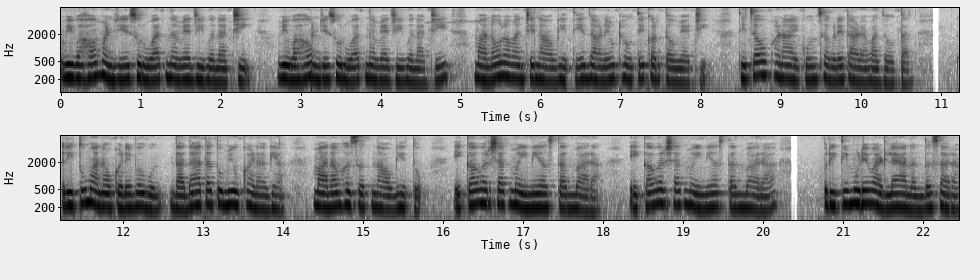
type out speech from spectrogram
विवाह म्हणजे सुरुवात नव्या जीवनाची विवाह म्हणजे सुरुवात नव्या जीवनाची मानवरावांचे नाव घेते, जाणीव ठेवते कर्तव्याची. तिचा उखाणा ऐकून सगळे टाळ्या वाजवतात. रितू मानवकडे बघून, दादा आता तुम्ही उखाणा घ्या. मानव हसत नाव घेतो, एका वर्षात महिने असतात बारा एका वर्षात महिने असतात बारा प्रीतीमुळे वाढलाय आनंद सारा.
